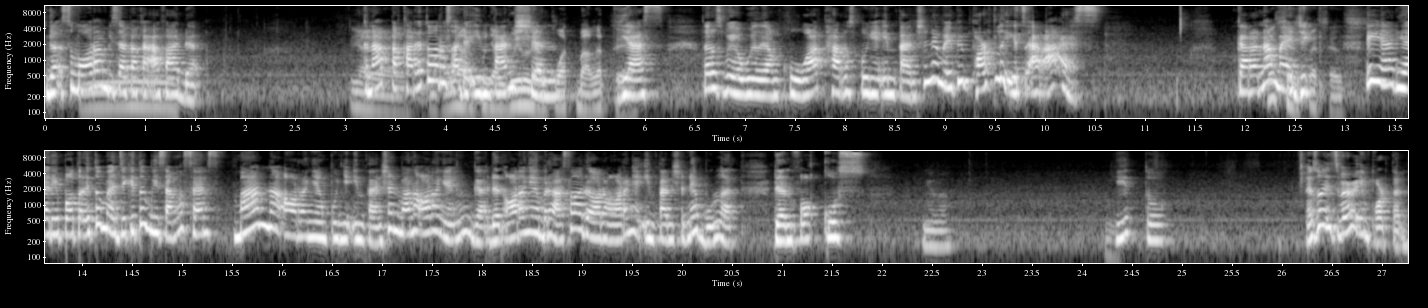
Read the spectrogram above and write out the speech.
nggak semua orang bisa pakai Hmm. avada Iya, Kenapa? iya. Karena itu harus ada punya will intention. yang kuat banget ya. Yes. Terus punya will yang kuat, harus punya intention ya maybe partly it's RAS. Karena Make sense, magic, make sense. iya di Harry Potter itu magic itu bisa nge-sense mana orang yang punya intention, mana orang yang enggak, dan orang yang berhasil ada orang-orang yang intentionnya bulat dan fokus, gitu. Gitu. And so it's very important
